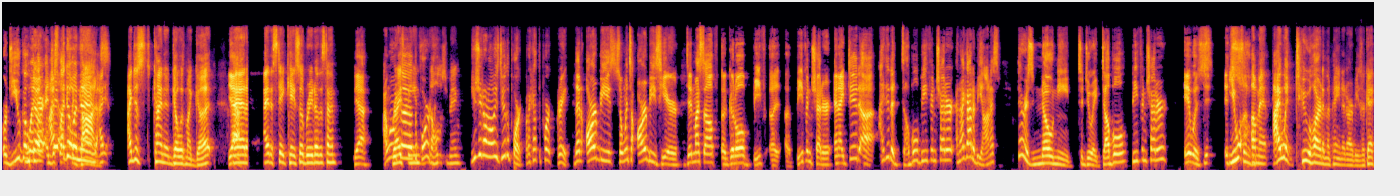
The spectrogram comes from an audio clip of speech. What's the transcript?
or do you go in there and just I, let I go in gods... there? I I just kind of go with my gut. Yeah, I had, a, I had a steak queso burrito this time. Yeah, I went Rice, with the, beans, the pork. The whole shebang. Usually don't always do the pork, but I got the pork. Great. Then Arby's. So went to Arby's here. Did myself a good old beef, uh, a beef and cheddar, and I did. Uh, I did a double beef and cheddar, and I got to be honest, there is no need to do a double beef and cheddar. It was. You so oh man, I went too hard in the paint at Arby's. Okay,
